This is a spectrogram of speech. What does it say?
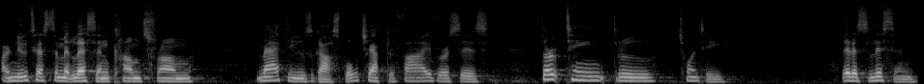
Our New Testament lesson comes from Matthew's Gospel, chapter 5, verses 13 through 20. Let us listen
